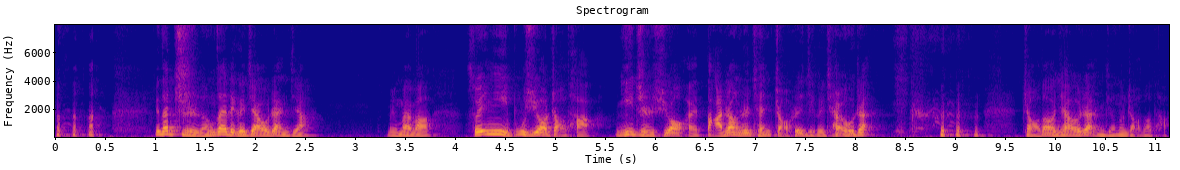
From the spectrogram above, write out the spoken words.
因为它只能在这个加油站加，明白吧？所以你不需要找它，你只需要哎打仗之前找这几个加油站，找到加油站你就能找到它，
